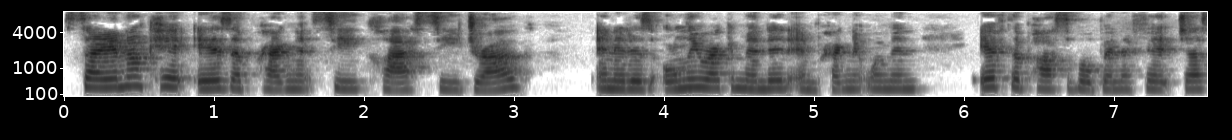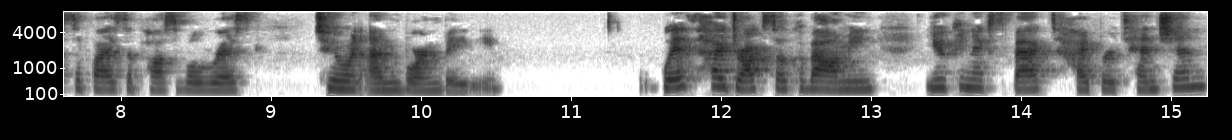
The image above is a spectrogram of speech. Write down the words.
Cyanokit is a pregnancy class C drug, and it is only recommended in pregnant women if the possible benefit justifies the possible risk to an unborn baby. With hydroxycobalamin, you can expect hypertension,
